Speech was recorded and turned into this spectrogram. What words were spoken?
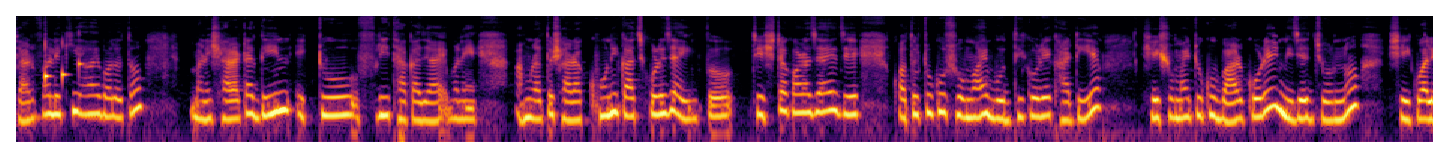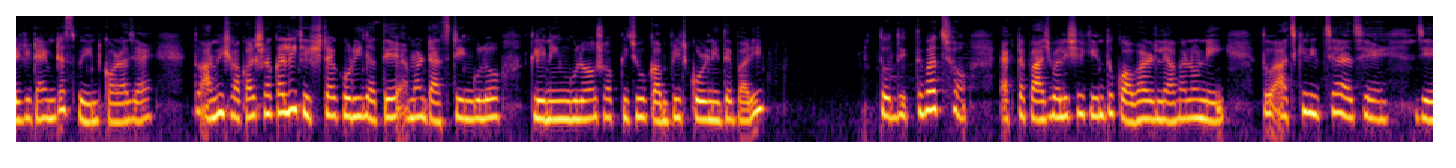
যার ফলে কি হয় বলো তো মানে সারাটা দিন একটু ফ্রি থাকা যায়। মানে আমরা তো সারাক্ষণই কাজ করে যাই, তো চেষ্টা করা যায় যে কতটুকু সময় বুদ্ধি করে খাটিয়ে সেই সময়টুকু বার করে নিজের জন্য সেই কোয়ালিটি টাইমটা স্পেন্ড করা যায়। তো আমি সকাল সকালই চেষ্টা করি যাতে আমার ডাস্টিংগুলো ক্লিনিংগুলো সব কিছু কমপ্লিট করে নিতে পারি। তো দেখতে পাচ্ছ, একটা পাশ বালিশের কিন্তু কভার লাগানো নেই। তো আজকের ইচ্ছা আছে যে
